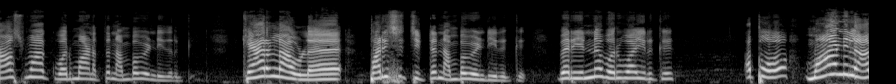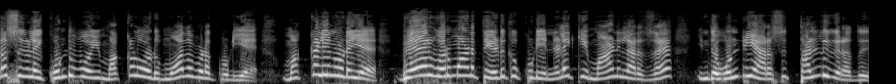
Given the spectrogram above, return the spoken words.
டாஸ்மாக் வருமானத்தை நம்ப வேண்டியது இருக்குது கேரளாவில் பரிசு சீட்டை நம்ப வேண்டியிருக்கு. வேறு என்ன வருவாய் இருக்குது அப்போ மாநில அரசுகளை கொண்டு போய் மக்களோடு மோதப்படக்கூடிய மக்களினுடைய வேறு வருமானத்தை எடுக்கக்கூடிய நிலைக்கு மாநில அரசை இந்த ஒன்றிய அரசு தள்ளுகிறது.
